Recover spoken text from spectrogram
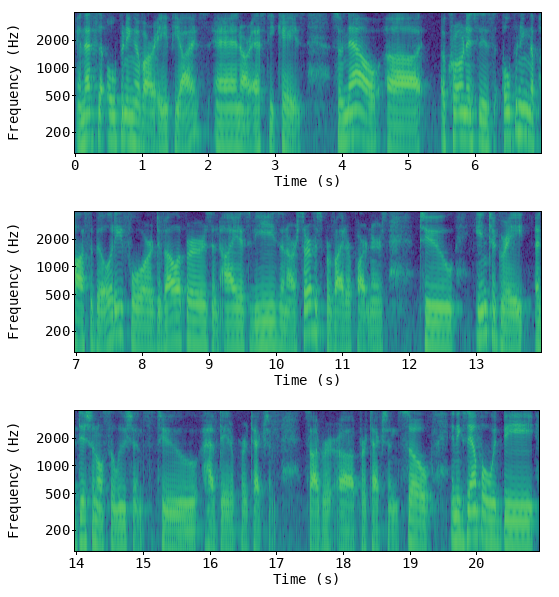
And that's the opening of our APIs and our SDKs. So now uh, Acronis is opening the possibility for developers and ISVs and our service provider partners to integrate additional solutions to have data protection, cyber uh, protection. So an example would be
